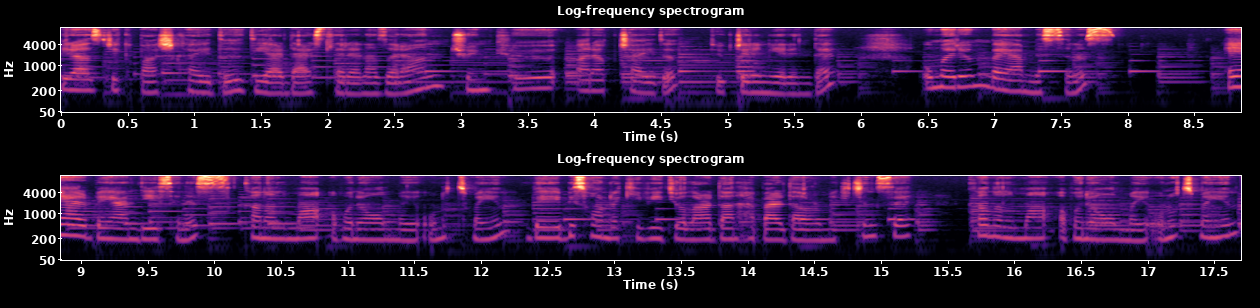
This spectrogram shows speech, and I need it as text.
birazcık başkaydı diğer derslere nazaran çünkü Arapçaydı Türkçenin yerinde. Umarım beğenmişsiniz. Eğer beğendiyseniz kanalıma abone olmayı unutmayın ve bir sonraki videolardan haberdar olmak içinse kanalıma abone olmayı unutmayın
